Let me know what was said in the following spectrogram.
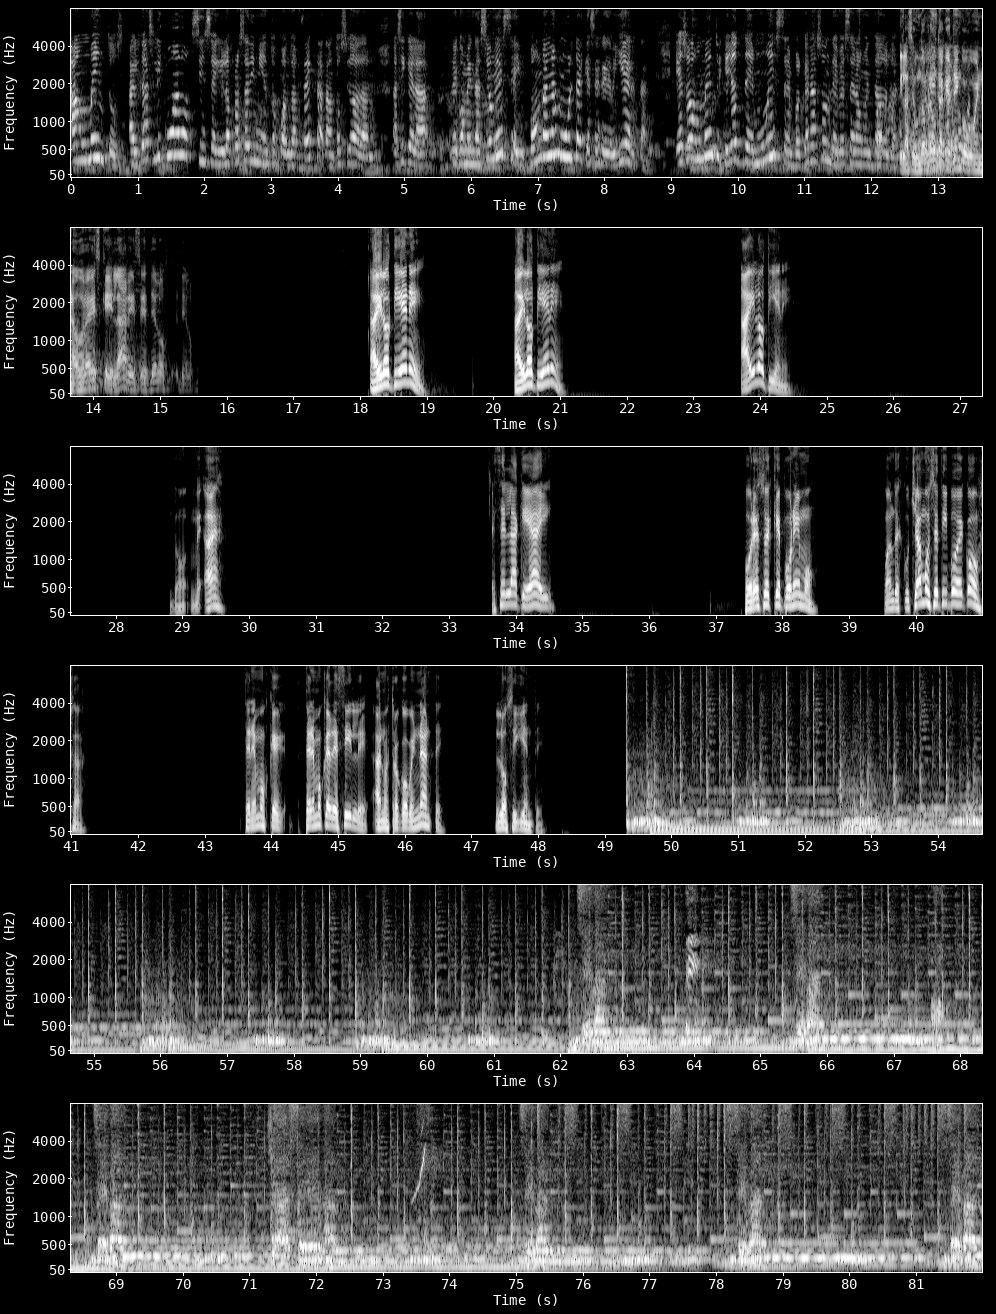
aumentos al gas licuado sin seguir los procedimientos cuando afecta a tantos ciudadanos. Así que la recomendación es se impongan las multas y que se reviertan esos aumentos y que ellos demuestren por qué razón debe ser aumentado el gas. Y la segunda pregunta que tengo, gobernadora, es que Lares es de los, de los Ahí lo tiene. Ahí lo tiene. Ahí lo tiene. No, me- ah. Esa es la que hay. Por eso es que ponemos, cuando escuchamos ese tipo de cosas, tenemos que, tenemos que decirle a nuestro gobernante lo siguiente. Van, se van, se van, se van,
